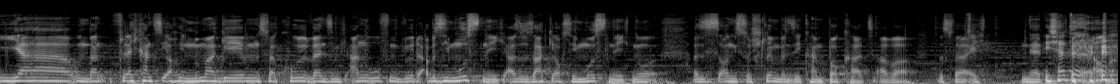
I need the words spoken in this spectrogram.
Ja, und dann vielleicht kannst du ihr auch ihre Nummer geben. Es wäre cool, wenn sie mich anrufen würde. Aber sie muss nicht. Also sag ihr auch, sie muss nicht. Nur, also es ist auch nicht so schlimm, wenn sie keinen Bock hat. Aber das wäre echt nett. Ich hatte auch,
